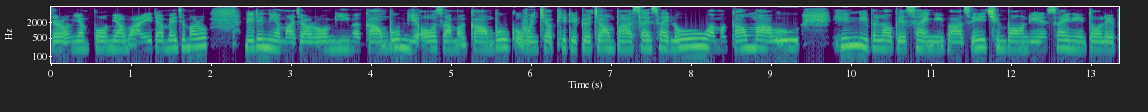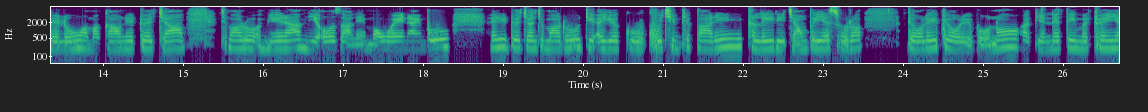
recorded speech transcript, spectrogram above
ကျတော့အရန်ပေါ်များပါတယ်ဒါပေမဲ့ကျမတို့နေတဲ့နေရာမှာကျတော့မြေမကောင်းဘူးမြေဩဇာမကောင်းဘူးကိုဝင်ချက်ဖြစ်တဲ့အတွက်ကြောင့်ဘာဆိုင်ဆိုင်လို့ဝမကောင်းပါဘူးဟင်းဒီဘလောက်ပဲဆိုင်နေပါစေချင်းပေါင်းတွေဆိုင်နေတော့လည်းပဲလုံးဝမကောင်းတဲ့အတွက်ကြောင့်ကျမတို့အမြဲတမ်းမြေဩဇာလည်းမဝယ်နိုင်ဘူးအဲ့ဒီအတွက်ကြောင့်ကျမတို့ဒီအရွက်ကိုခိုးခြင်းဖြစ်ပါတယ်ကလေးတွေကြောင့်ပေးရဆိုတော့ပျော်လေးပျော်တယ်ပေါ့နော်အပြင်လက်သိမ့်မထွက်ရ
